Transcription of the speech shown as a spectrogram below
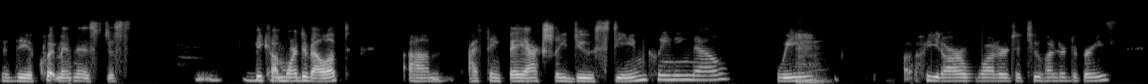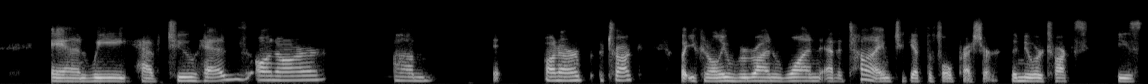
the equipment has just become more developed. Um, I think they actually do steam cleaning now. We mm heat our water to 200 degrees. And we have two heads on our um, on our truck, but you can only run one at a time to get the full pressure. The newer trucks, he's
